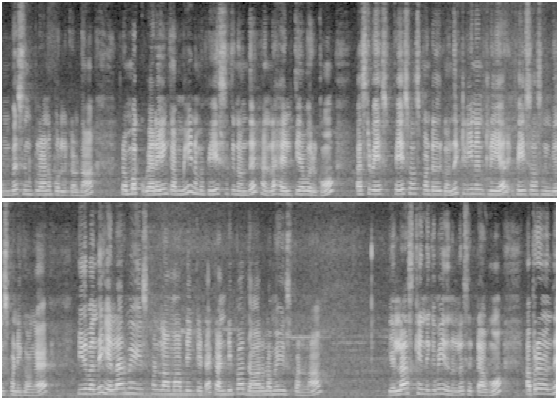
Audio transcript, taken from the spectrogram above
ரொம்ப சிம்பிளான பொருட்கள் தான். ரொம்ப விலையும் கம்மி. நம்ம ஃபேஸுக்கு வந்து நல்லா ஹெல்த்தியாகவும் இருக்கும். ஃபஸ்ட்டு ஃபேஸ் ஃபேஸ் வாஷ் பண்ணுறதுக்கு வந்து clean and clear face wash நீங்கள் யூஸ் பண்ணிக்கோங்க. இது வந்து எல்லாருமே யூஸ் பண்ணலாமா அப்படின்னு கேட்டால் கண்டிப்பாக தாராளமாக யூஸ் பண்ணலாம். எல்லா ஸ்கின்னுக்குமே இது நல்லா செட் ஆகும். அப்புறம் வந்து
